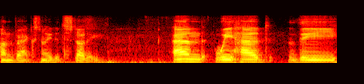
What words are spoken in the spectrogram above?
unvaccinated study. And we had the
